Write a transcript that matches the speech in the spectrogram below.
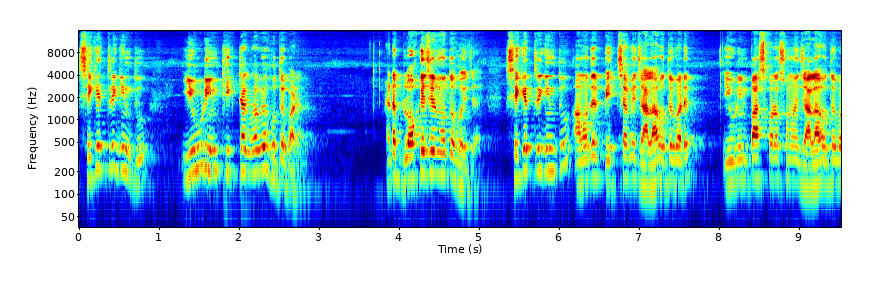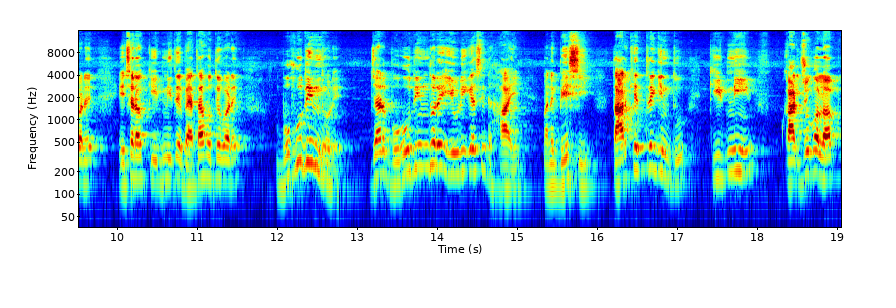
সেক্ষেত্রে কিন্তু ইউরিন ঠিকঠাকভাবে হতে পারে না। একটা ব্লকেজের মতো হয়ে যায়। সেক্ষেত্রে কিন্তু আমাদের পেচ্ছাপে জ্বালা হতে পারে, ইউরিন পাস করার সময় জ্বালা হতে পারে, এছাড়াও কিডনিতে ব্যথা হতে পারে। বহুদিন ধরে, যার বহুদিন ধরে ইউরিক অ্যাসিড হাই মানে বেশি, তার ক্ষেত্রে কিন্তু কিডনির কার্যকলাপ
